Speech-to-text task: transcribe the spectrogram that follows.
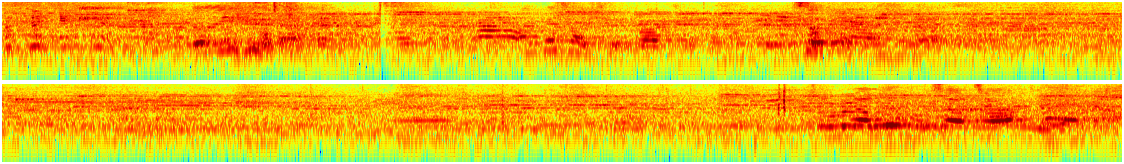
really? I guess I should watch it. so where I live, what's outside of you right now?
